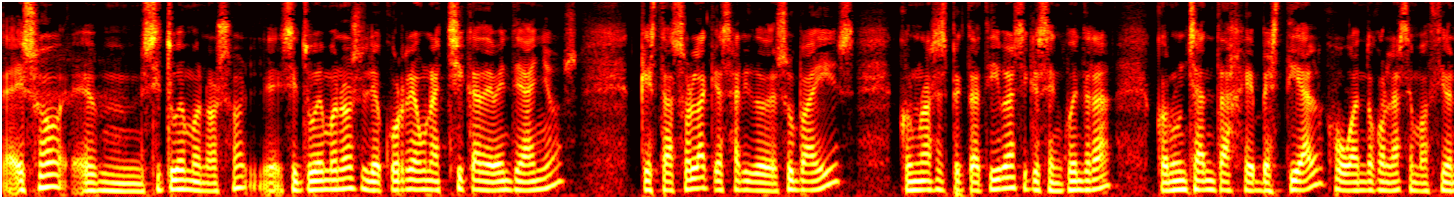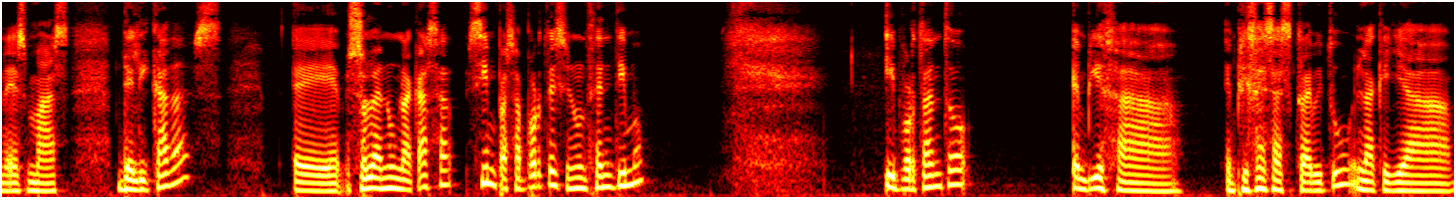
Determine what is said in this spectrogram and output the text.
Eso, eh, situémonos, situémonos, le ocurre a una chica de 20 años que está sola, que ha salido de su país con unas expectativas y que se encuentra con un chantaje bestial, jugando con las emociones más delicadas, eh, sola en una casa, sin pasaporte, sin un céntimo. Y por tanto, empieza, empieza esa esclavitud en la que ya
